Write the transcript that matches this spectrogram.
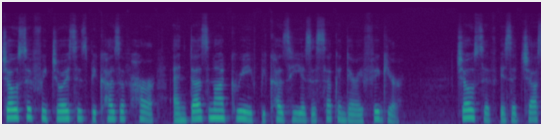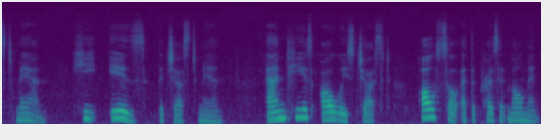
Joseph rejoices because of her and does not grieve because he is a secondary figure. Joseph is a just man. He is the just man and he is always just, also at the present moment.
